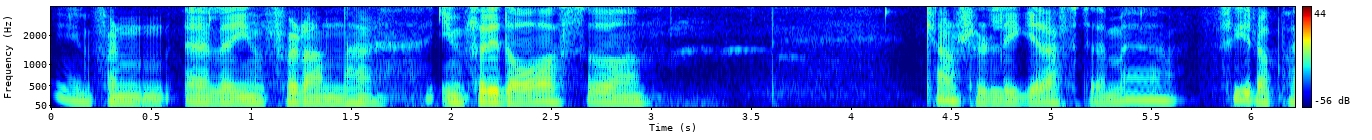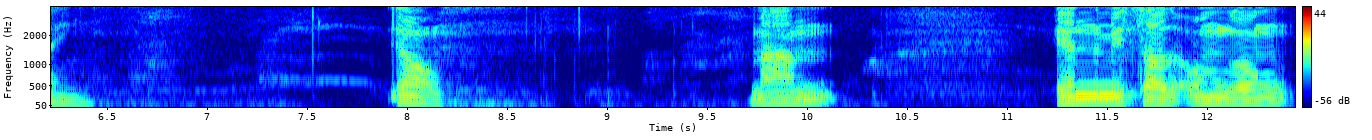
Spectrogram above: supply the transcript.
inför, eller inför, den här, inför idag så kanske du ligger efter med fyra poäng. Ja. Men en missad omgång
